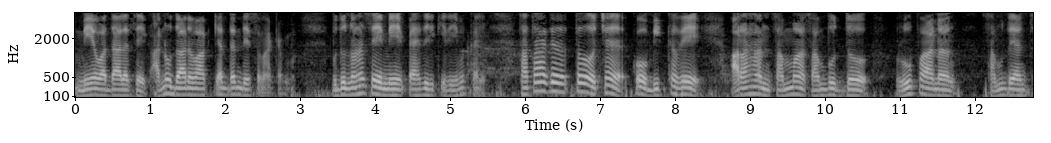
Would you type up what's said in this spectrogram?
මේ වදාළසේක අනුදාන වාක්‍යයක් දැන් දේශනා කරනවා. බුදුන් වහන්සේ මේ පැහැදිලි කිරීම කළා. තථාගතෝ ච කෝ භික්කවේ අරහං සම්මා සම්බුද්ධෝ රූපාණං සමුදයංච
